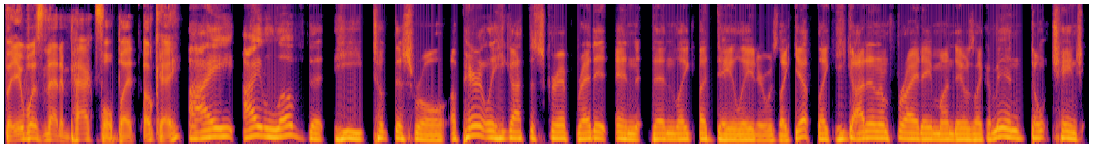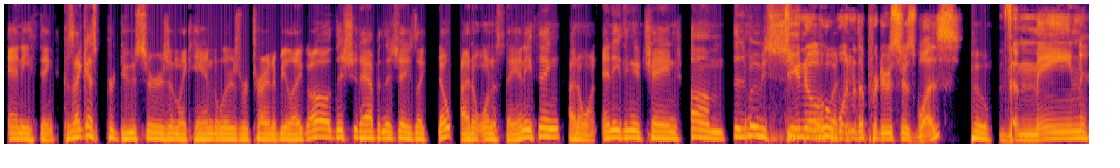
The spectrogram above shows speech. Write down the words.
but it wasn't that impactful. But okay. I I love that he took this role. Apparently, he got the script, read it, and then like a day later was like, "Yep." Like he got it on Friday, Monday was like, "I'm in. Don't change anything." Because I guess producers and like handlers were trying to be like, "Oh, this should happen this day." He's like, "Nope. I don't want to say anything. I don't want anything to change." Um, this movie's. Do you know who one of the producers was? Who? The main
